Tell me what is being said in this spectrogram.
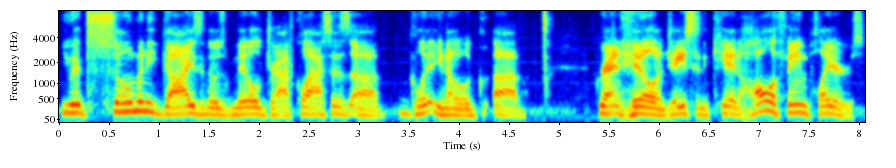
You had so many guys in those middle draft classes. Uh, you know, uh, Grant Hill and Jason Kidd, Hall of Fame players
